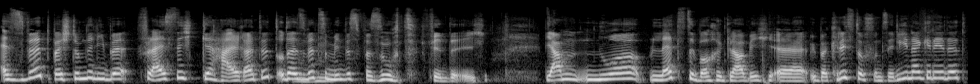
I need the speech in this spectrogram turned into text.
Es wird bei Stunde Liebe fleißig geheiratet oder es wird mhm. zumindest versucht, finde ich. Wir haben nur letzte Woche, glaube ich, äh, über Christoph und Selina geredet.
